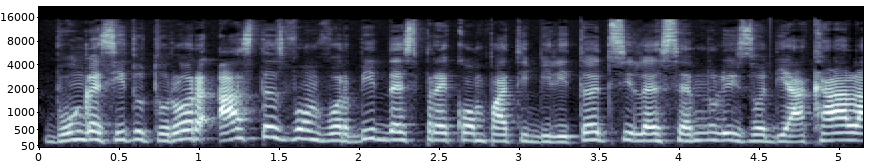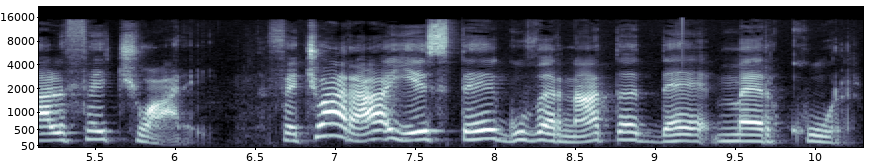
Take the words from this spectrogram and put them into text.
Bun găsit tuturor! Astăzi vom vorbi despre compatibilitățile semnului zodiacal al Fecioarei. Fecioara este guvernată de Mercur,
